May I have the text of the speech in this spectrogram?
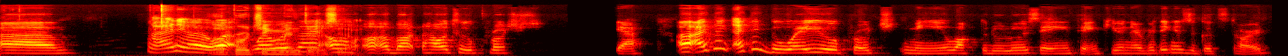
Um, Anyway, what, what was mentors, I? Oh, yeah. About how to approach. Yeah, uh, I think I think the way you approached me waktu dulu saying thank you and everything is a good start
